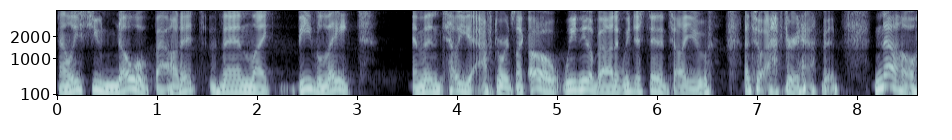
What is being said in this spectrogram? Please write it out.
at least you know about it, than like be late and then tell you afterwards, like, oh, we knew about it. We just didn't tell you until after it happened. No,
